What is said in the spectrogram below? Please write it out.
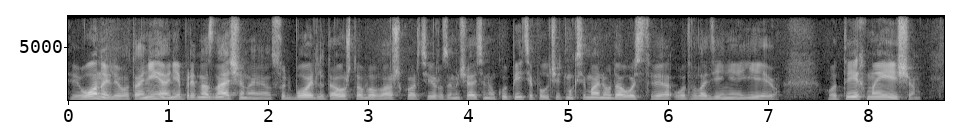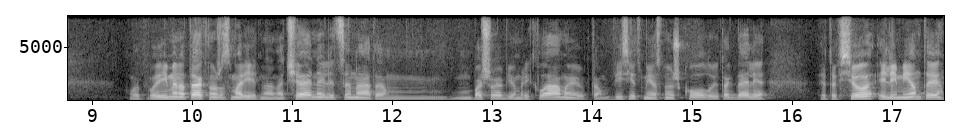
И он, или вот они, они предназначены судьбой для того, чтобы вашу квартиру замечательно купить и получить максимальное удовольствие от владения ею. Вот их мы ищем. Вот именно так нужно смотреть на начальная ли цена, там, большой объем рекламы, там, визит в местную школу и так далее. Это все элементы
